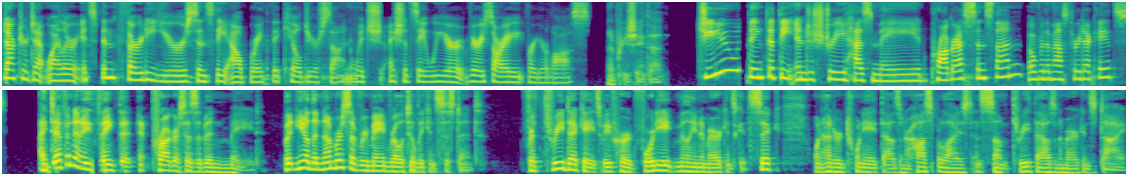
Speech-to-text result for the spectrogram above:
Dr. Detwiler, it's been 30 years since the outbreak that killed your son, which I should say we are very sorry for your loss. I appreciate that. Do you think that the industry has made progress since then over the past three decades? I definitely think that progress has been made. But, you know, the numbers have remained relatively consistent. For three decades, we've heard 48 million Americans get sick, 128,000 are hospitalized, and some 3,000 Americans die.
